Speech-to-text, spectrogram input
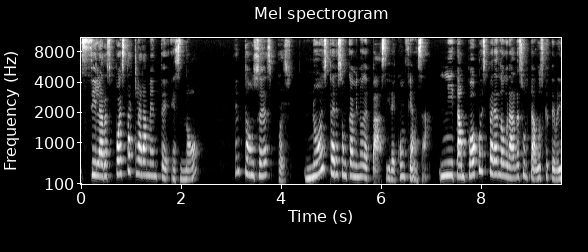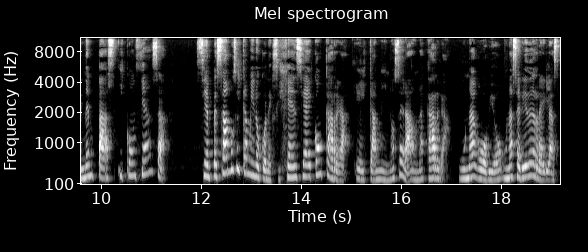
Si la respuesta claramente es no, entonces, pues no esperes un camino de paz y de confianza, ni tampoco esperes lograr resultados que te brinden paz y confianza. Si empezamos el camino con exigencia y con carga, el camino será una carga, un agobio, una serie de reglas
